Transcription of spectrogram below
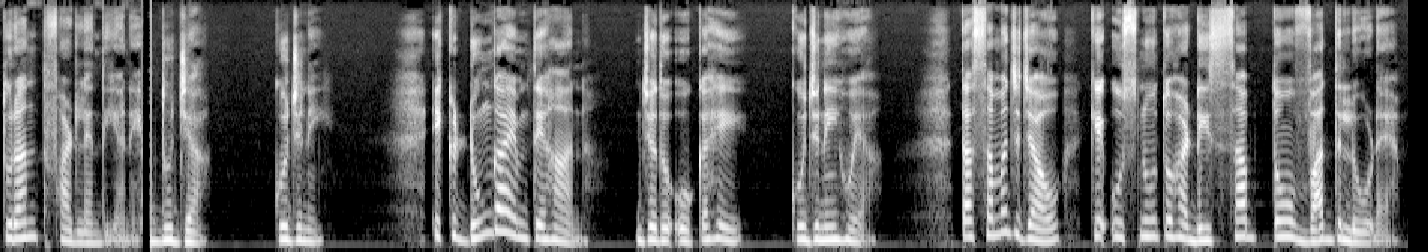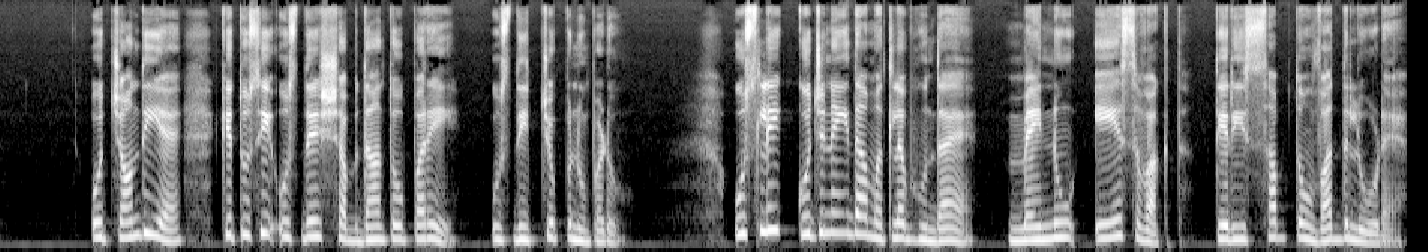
ਤੁਰੰਤ ਫੜ ਲੈਂਦੀਆਂ ਨੇ। ਦੂਜਾ, ਕੁਝ ਨਹੀਂ। ਇੱਕ ਡੂੰਘਾ ਇਮਤਿਹਾਨ ਜਦੋਂ ਉਹ ਕਹੇ, ਕੁਝ ਨਹੀਂ ਹੋਇਆ। ਤਾਂ ਸਮਝ ਜਾਓ ਕਿ ਉਸ ਨੂੰ ਤੁਹਾਡੀ ਸਭ ਤੋਂ ਵੱਧ ਲੋੜ ਹੈ। ਉਹ ਚਾਹੁੰਦੀ ਹੈ ਕਿ ਤੁਸੀਂ ਉਸ ਦੇ ਸ਼ਬਦਾਂ ਤੋਂ ਪਰੇ ਉਸ ਦੀ ਚੁੱਪ ਨੂੰ ਪੜੋ ਉਸ ਲਈ ਕੁਝ ਨਹੀਂ ਦਾ ਮਤਲਬ ਹੁੰਦਾ ਹੈ, ਮੈਨੂੰ ਇਸ ਵਕਤ ਤੇਰੀ ਸਭ ਤੋਂ ਵੱਧ ਲੋੜ ਹੈ।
